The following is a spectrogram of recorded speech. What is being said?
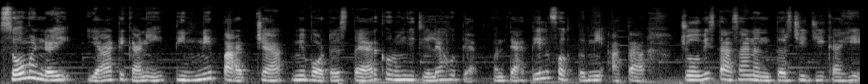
सो मंडळी या ठिकाणी तिन्ही पार्टच्या मी बॉटल्स तयार करून घेतलेल्या होत्या. पण त्यातील फक्त मी आता चोवीस तासानंतरची जी काही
